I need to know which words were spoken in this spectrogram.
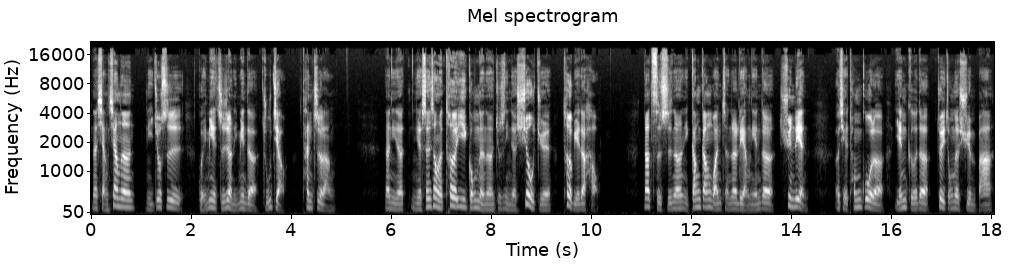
那想象呢？你就是《鬼灭之刃》里面的主角炭治郎。那你的你的身上的特异功能呢？就是你的嗅觉特别的好。那此时呢，你刚刚完成了两年的训练，而且通过了严格的最终的选拔，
